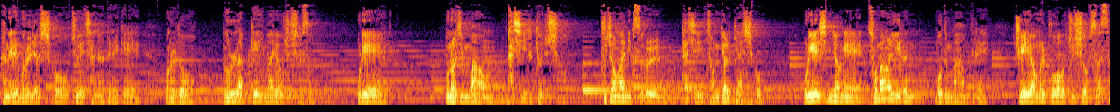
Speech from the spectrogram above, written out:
하늘의 문을 여시고 주의 자녀들에게 오늘도 놀랍게 임하여 주셔서 우리의 무너진 마음 다시 일으켜 주시고 부정한 입술을 다시 정결케 하시고 우리의 심령에 소망을 잃은 모든 마음들에 주의 영을 부어 주시옵소서.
